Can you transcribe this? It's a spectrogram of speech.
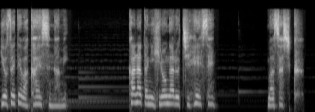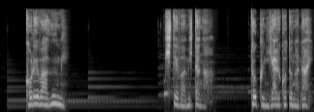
寄せては返す波。彼方に広がる地平線。まさしく、これは海。来ては見たが、特にやることがない。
